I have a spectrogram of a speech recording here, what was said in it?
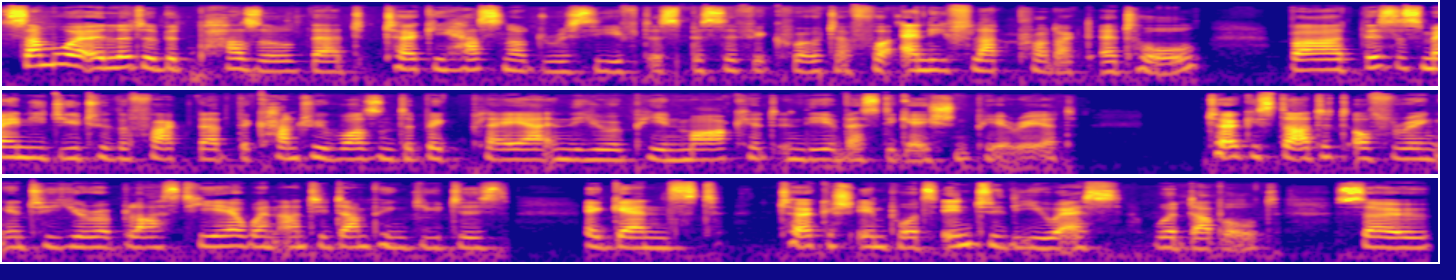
Some were a little bit puzzled that Turkey has not received a specific quota for any flat product at all, but this is mainly due to the fact that the country wasn't a big player in the European market in the investigation period. Turkey started offering into Europe last year when anti dumping duties against Turkish imports into the US were doubled. So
